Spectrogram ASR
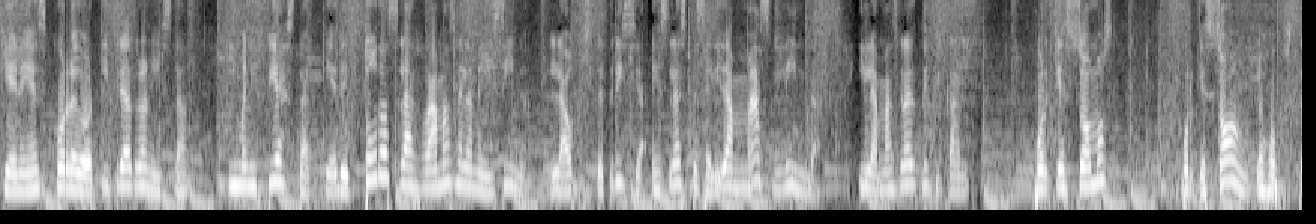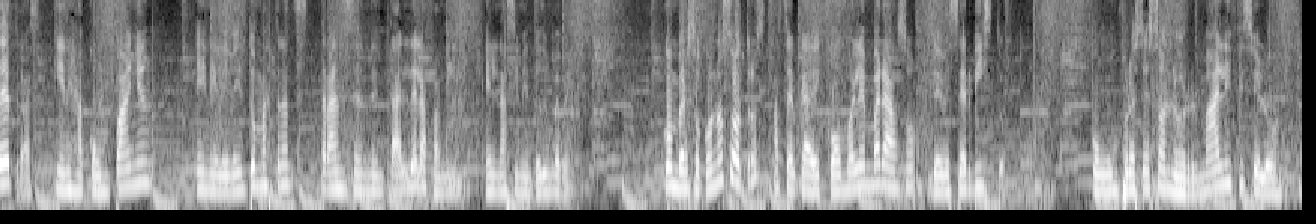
quien es corredor y triatronista y manifiesta que de todas las ramas de la medicina, la obstetricia es la especialidad más linda y la más gratificante, porque somos porque son los obstetras quienes acompañan en el evento más trascendental de la familia, el nacimiento de un bebé. Conversó con nosotros acerca de cómo el embarazo debe ser visto como un proceso normal y fisiológico,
